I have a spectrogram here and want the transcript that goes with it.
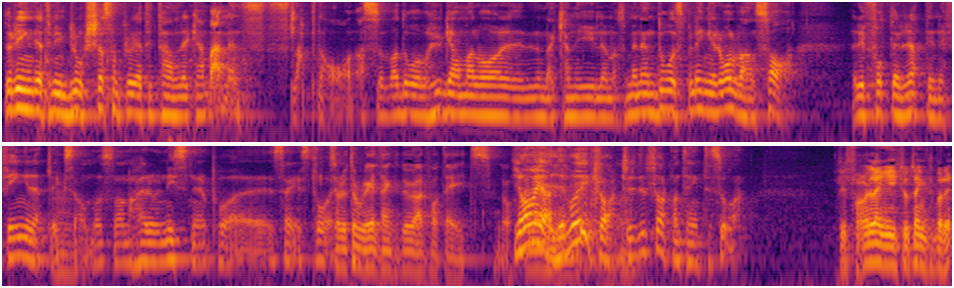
Då ringde jag till min brorsa som pluggade till tandläkare. Han bara, men slappna av alltså. Vadå? Hur gammal var den där kanylen? Och så. Men ändå, det spelar ingen roll vad han sa. Jag hade fått den rätt in i fingret liksom. Och så någon heroinist nere på eh, Sergels torg. Så du trodde helt enkelt att du hade fått aids? Då? Ja, Eller ja, det var ju klart. Det är klart man tänkte så. Fy fan, hur länge gick du och tänkte på det?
